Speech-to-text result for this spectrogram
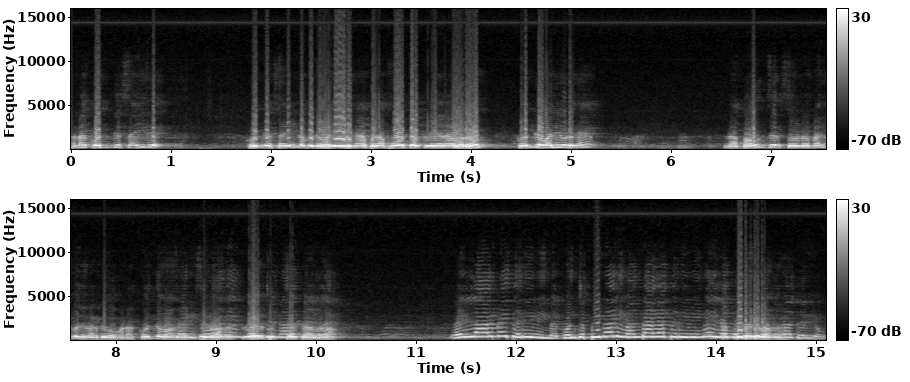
அண்ணா கொஞ்சம் சைடு கொஞ்சம் சைடுல கொஞ்சம் வழி விடுங்க. அப்பதான் போட்டோ கிளியரா வரும். கொஞ்சம் வழி விடுங்க. நான் பவுன்சர் சொல்ற மாதிரி கொஞ்சம் நடந்துக்கோங்கண்ணா கொஞ்சம் வாங்க இன்சைடு கிளியர் பிக்சருக்காக தான். எல்லாருமே தெரியுவீங்க கொஞ்சம் பின்னாடி வந்தாதான் தெரியுவீங்க இல்ல முன்னாடி வாங்க. தெரியும்.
